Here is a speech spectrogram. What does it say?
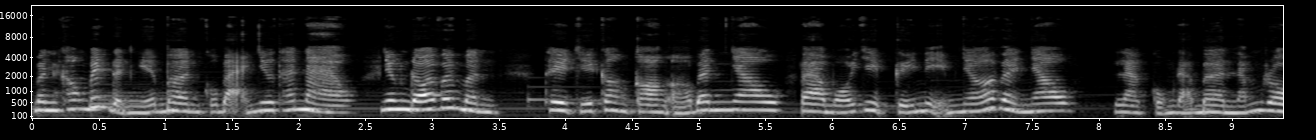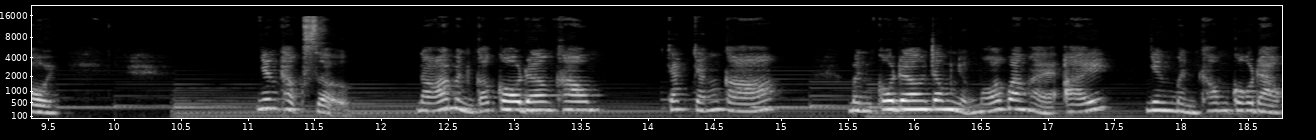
Mình không biết định nghĩa bền của bạn như thế nào, nhưng đối với mình thì chỉ cần còn ở bên nhau vào mỗi dịp kỷ niệm nhớ về nhau là cũng đã bền lắm rồi. Nhưng thật sự, nói mình có cô đơn không? Chắc chắn có. Mình cô đơn trong những mối quan hệ ấy, nhưng mình không cô độc.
